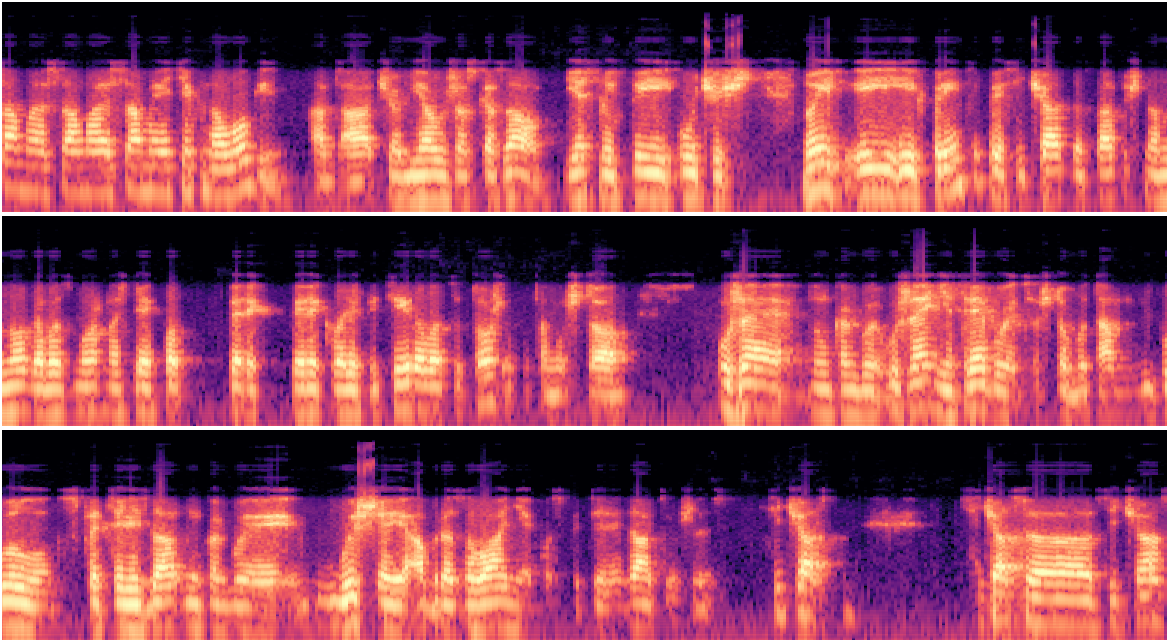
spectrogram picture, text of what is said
самое-самое-самые технологии, о, о чем я уже сказал. Если ты учишь, ну и, и, и в принципе сейчас достаточно много возможностей переквалифицироваться тоже, потому что уже, ну, как бы, уже не требуется, чтобы там был специализа... ну, как бы, высшее образование по специализации уже. Сейчас, сейчас, э, сейчас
